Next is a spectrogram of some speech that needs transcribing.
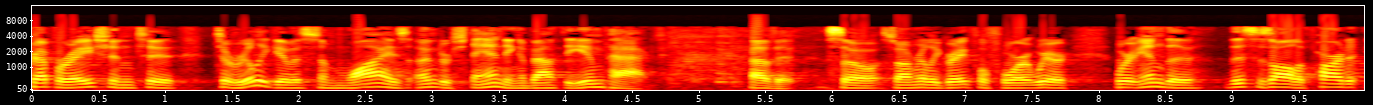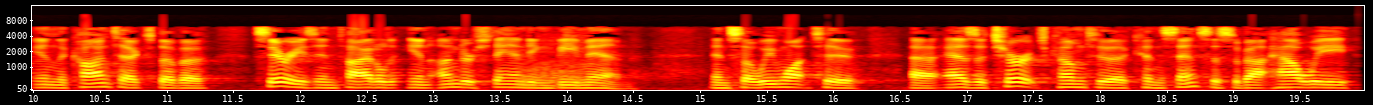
preparation to to really give us some wise understanding about the impact of it. So so I'm really grateful for it. We're we're in the this is all a part in the context of a series entitled "In Understanding Be Men," and so we want to, uh, as a church, come to a consensus about how we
